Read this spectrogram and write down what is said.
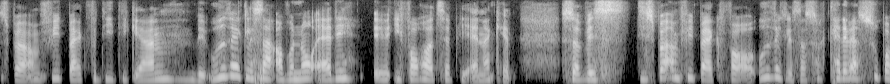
spørger om feedback, fordi de gerne vil udvikle sig, og hvornår er de øh, i forhold til at blive anerkendt. Så hvis de spørger om feedback for at udvikle sig, så kan det være super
